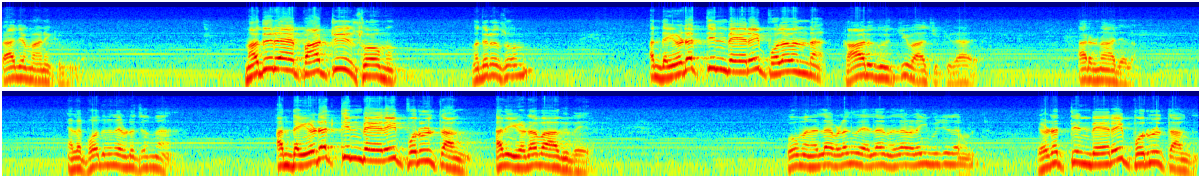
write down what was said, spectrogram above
ராஜமாணிக்கம் இல்லை. மதுரை பாட்டு சோமு. மதுரை சோமு. அந்த இடத்தின் பெயரை புலவன் தான். காடு குறிச்சி வாசிக்கிறார் அருணாச்சலம் எல்லாம் போதுங்க எவ்வளோ சொன்னேன். அந்த இடத்தின் பெயரை பொருள் தாங்கும். அது இடவாகு பெயர். பூமை நல்லா விளங்குது எல்லாம் நல்லா விளங்கி போச்சு தான் இடத்தின் பேரை பொருள் தாங்கு.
